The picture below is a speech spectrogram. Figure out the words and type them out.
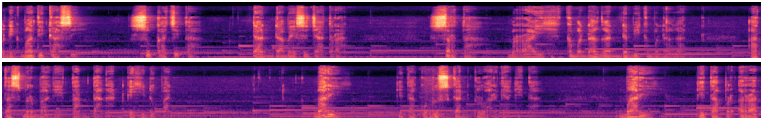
menikmati kasih, sukacita, dan damai sejahtera, serta meraih kemenangan demi kemenangan atas berbagai tantangan kehidupan. Mari kita kuduskan keluarga kita. Mari kita pererat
